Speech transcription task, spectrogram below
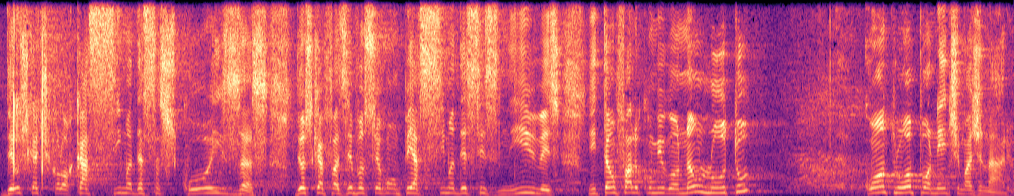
Deus quer te colocar acima dessas coisas. Deus quer fazer você romper acima desses níveis. Então fala comigo, eu não luto contra o oponente imaginário.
